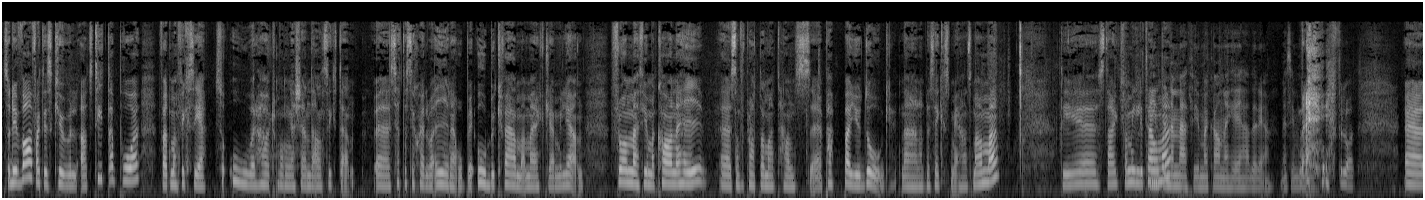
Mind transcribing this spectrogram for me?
Så det var faktiskt kul att titta på för att man fick se så oerhört många kända ansikten eh, sätta sig själva i den här obe obekväma, märkliga miljön. Från Matthew McConaughey eh, som får prata om att hans eh, pappa ju dog när han hade sex med hans mamma. Det är starkt familjetrauma. Inte när Matthew McConaughey hade det med sin bror. Nej, förlåt. Eh,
